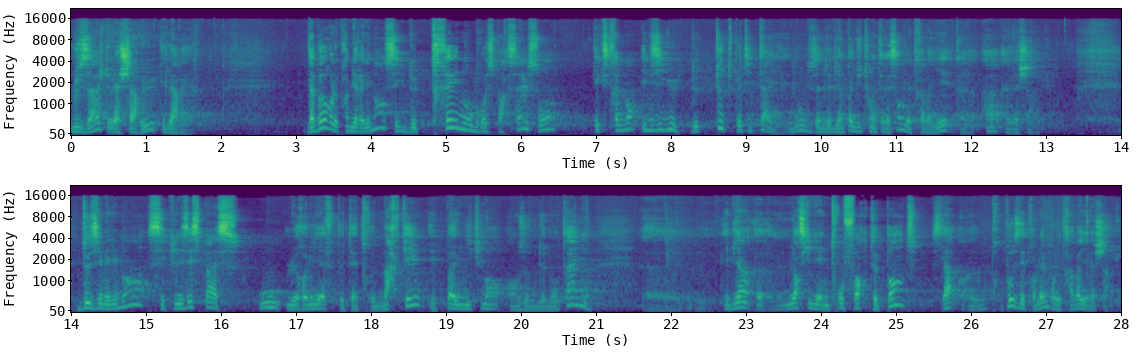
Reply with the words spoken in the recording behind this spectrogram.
l'usage de la charrue et de l'arrière. D'abord, le premier élément, c'est que de très nombreuses parcelles sont extrêmement exiguës, de toute petite taille. donc, ça ne devient pas du tout intéressant de la travailler à la charrue. Deuxième élément, c'est que les espaces où le relief peut être marqué, et pas uniquement en zone de montagne, euh, eh bien, euh, lorsqu'il y a une trop forte pente, cela euh, pose des problèmes pour le travail à la charge.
